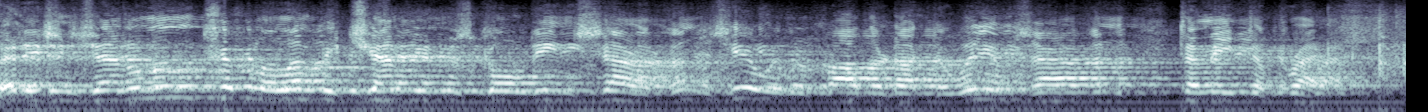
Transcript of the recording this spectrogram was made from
Ladies and gentlemen, triple Olympic champion Miss Goldine Serafin is here with her father, Dr. William Serafin, to meet the press.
